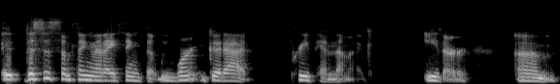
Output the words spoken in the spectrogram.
it, this is something that I think that we weren't good at pre-pandemic either. Um,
